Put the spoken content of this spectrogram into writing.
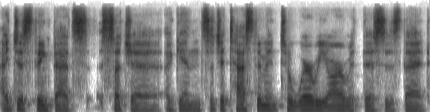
I just think that's such a again such a testament to where we are with this is that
